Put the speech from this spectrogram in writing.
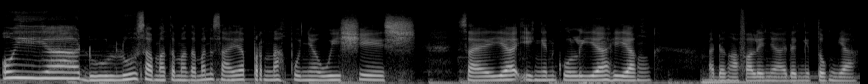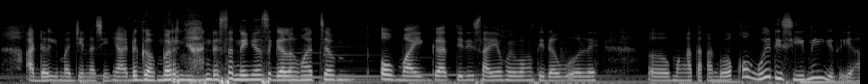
oh iya dulu sama teman-teman saya pernah punya wishes saya ingin kuliah yang ada ngafalinnya, ada ngitungnya, ada imajinasinya, ada gambarnya, ada seninya segala macam. Oh my god, jadi saya memang tidak boleh uh, mengatakan bahwa kok gue di sini gitu ya.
